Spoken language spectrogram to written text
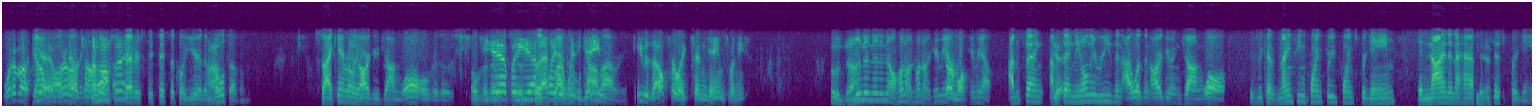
What about John yeah? Wall's What about having John Wall? a better statistical year than Uh, both of them. So I can't really Is argue John Wall over those over Yeah, those but he hasn't that's played why I as many games. He was out for like ten games, wasn't he? Who, John? No, no, no, no, no. Hold on, hold on. Hear me John out. Wall. Hear me out. I'm saying I'm Yeah. saying the only reason I wasn't arguing John Wall is because 19.3 points per game and nine and a half Yeah. assists per game.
